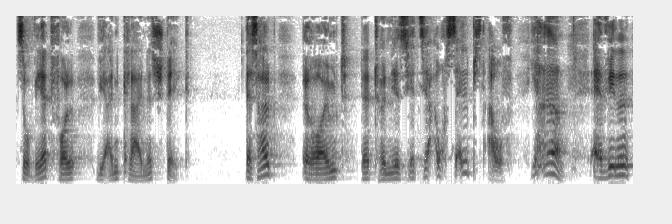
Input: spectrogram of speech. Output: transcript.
so wertvoll wie ein kleines Steak. Deshalb räumt der Tönnies jetzt ja auch selbst auf. Ja, er will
